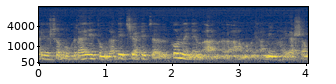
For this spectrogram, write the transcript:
היה שם אוקראינית, הונגרית, צ'כית, כל מיני עמים היה שם.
